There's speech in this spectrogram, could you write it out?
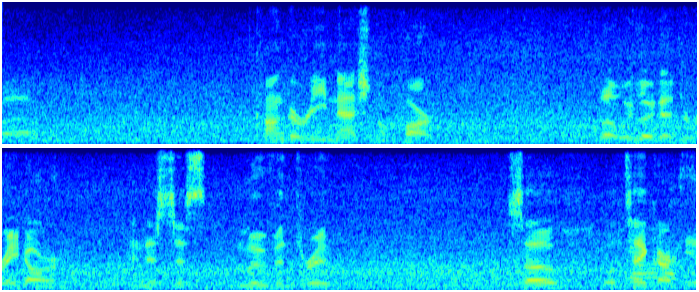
uh, Congaree National Park, but we looked at the radar and it's just moving through. So we'll take our hit.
